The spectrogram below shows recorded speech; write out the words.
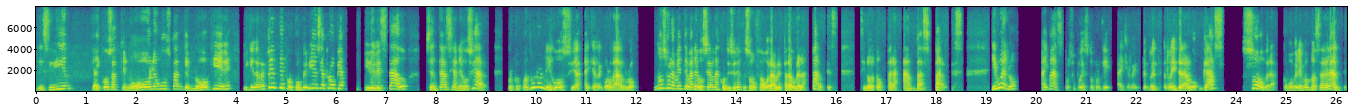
decidir que hay cosas que no le gustan, que no quiere, y que de repente, por conveniencia propia y del Estado, sentarse a negociar. Porque cuando uno negocia, hay que recordarlo, no solamente va a negociar las condiciones que son favorables para una de las partes, sino para ambas partes. Y bueno, hay más, por supuesto, porque hay que reiterarlo. Gas sobra, como veremos más adelante.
